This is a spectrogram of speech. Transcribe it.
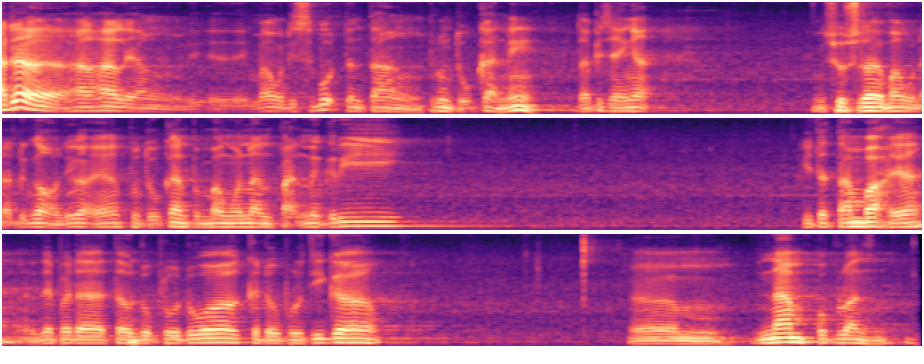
ada hal-hal yang mau disebut tentang peruntukan ni tapi saya ingat saudara mahu nak dengar juga ya peruntukan pembangunan empat negeri. Kita tambah ya daripada tahun 22 ke 23 um, 6.2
